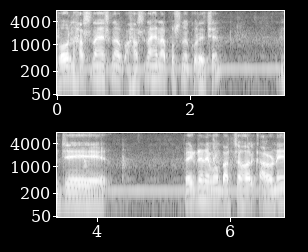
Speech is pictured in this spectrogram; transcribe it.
বোন হাসনা হাসনা হাসনা হেনা প্রশ্ন করেছেন যে প্রেগনেন্ট এবং বাচ্চা হওয়ার কারণে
